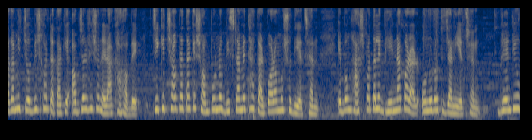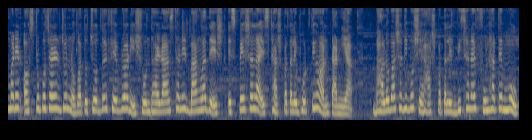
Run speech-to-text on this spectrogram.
আগামী চব্বিশ ঘণ্টা তাকে অবজারভেশনে রাখা হবে। চিকিৎসকরা তাকে সম্পূর্ণ বিশ্রামে থাকার পরামর্শ দিয়েছেন এবং হাসপাতালে ভিড় না করার অনুরোধ জানিয়েছেন। ব্রেন টিউমারের অস্ত্রোপচারের জন্য গত চোদ্দই ফেব্রুয়ারি সন্ধ্যায় রাজধানীর বাংলাদেশ স্পেশালাইজড হাসপাতালে ভর্তি হন তানিয়া। ভালোবাসা দিবসে হাসপাতালের বিছানায় ফুল হাতে মুখ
